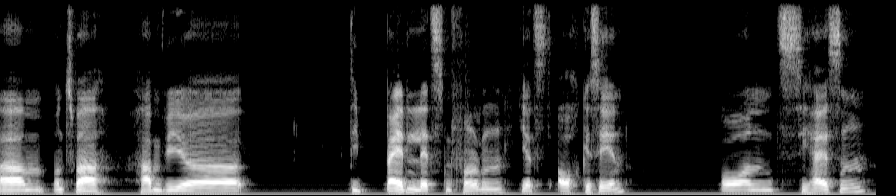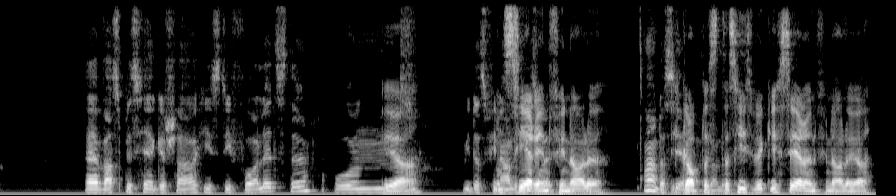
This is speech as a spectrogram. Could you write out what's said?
Ähm, und zwar haben wir die beiden letzten Folgen jetzt auch gesehen. Und sie heißen, Äh, was bisher geschah, hieß die vorletzte und ja, wie das und Finale hieß, Serienfinale. Ah, das Ich glaube, das, Serienfinale. das hieß wirklich Serienfinale, ja.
